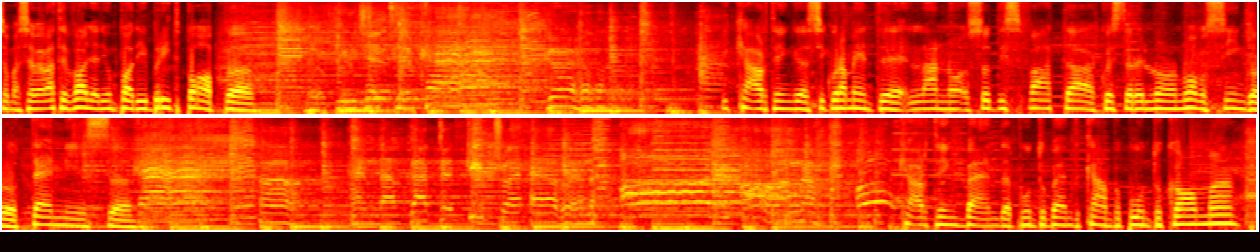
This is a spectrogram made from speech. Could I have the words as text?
Insomma, se avevate voglia di un po' di Britpop, i Counting sicuramente l'hanno soddisfatta. Questo era il loro nuovo singolo, Tennis. kartingband.bandcamp.com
